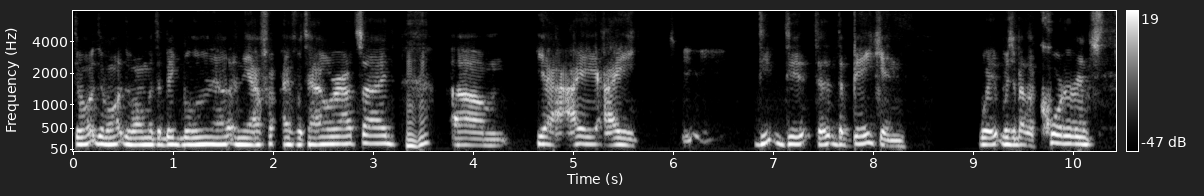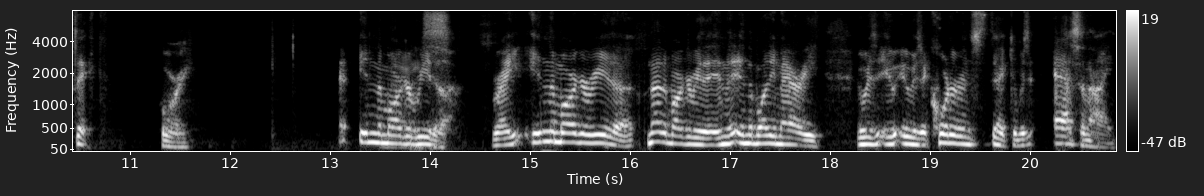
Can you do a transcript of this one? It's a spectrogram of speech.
The, one- the, one, the one with the big balloon out in the Eiffel, Eiffel Tower outside. Mhm. Um, yeah, I, I, the, the, the, the bacon was about a quarter inch thick, Corey, in the margarita Nice. right in the margarita not the margarita in the in the bloody mary it was it, it was a quarter inch thick it was asinine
